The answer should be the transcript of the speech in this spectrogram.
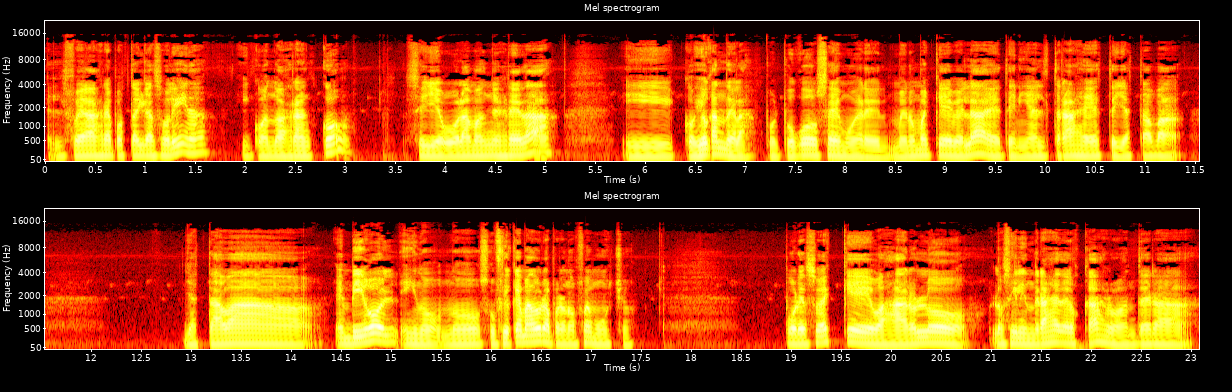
Él fue a repostar gasolina y cuando arrancó se llevó la manga enredada y cogió candela. Por poco se muere. Menos mal que, ¿verdad? Eh, tenía el traje este, ya estaba. Ya estaba en vigor y no, no sufrió quemadura, pero no fue mucho. Por eso es que bajaron los, los cilindrajes de los carros. Antes era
